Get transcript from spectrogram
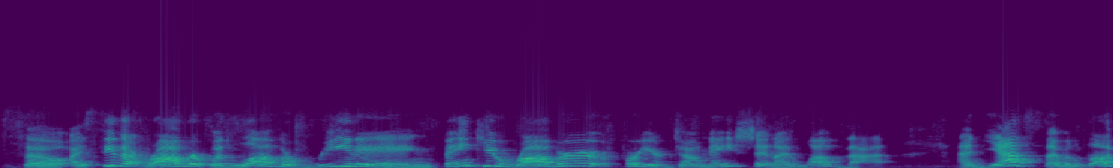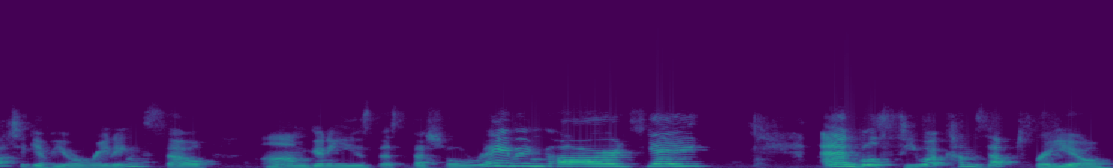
So I see that Robert would love a reading. Thank you, Robert, for your donation. I love that. And yes, I would love to give you a reading. So I'm going to use the special Raven cards. Yay. And we'll see what comes up for you.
